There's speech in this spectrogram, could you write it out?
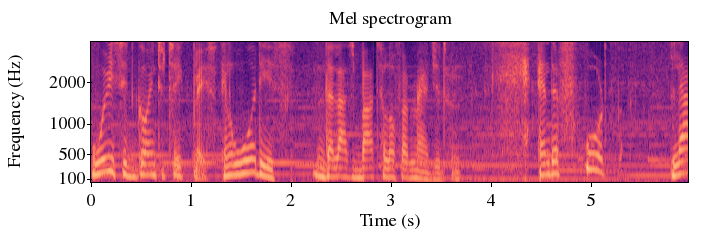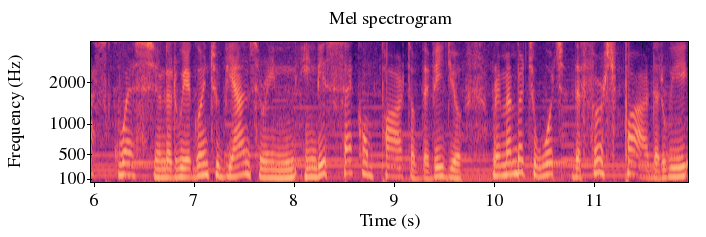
where is it going to take place and what is the last battle of Armageddon. And the fourth last question that we are going to be answering in this second part of the video, remember to watch the first part that we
